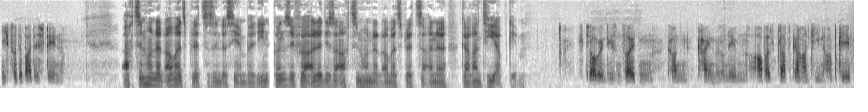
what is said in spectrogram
nicht zur Debatte stehen. 1800 Arbeitsplätze sind das hier in Berlin. Können Sie für alle diese 1800 Arbeitsplätze eine Garantie abgeben? Ich glaube, in diesen Zeiten kann kein Unternehmen Arbeitsplatzgarantien abgeben.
